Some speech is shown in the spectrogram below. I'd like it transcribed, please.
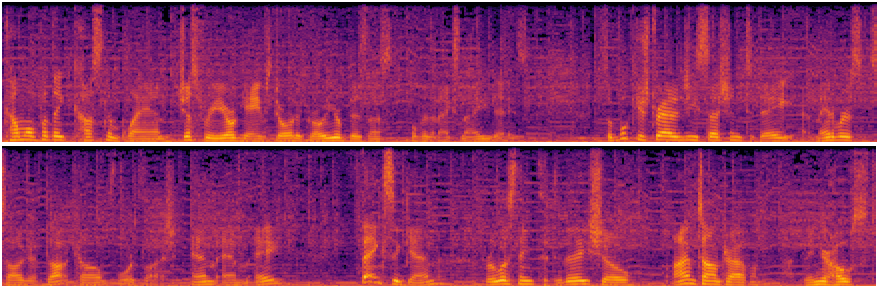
come up with a custom plan just for your game store to grow your business over the next 90 days. So book your strategy session today at manaversesaga.com forward slash MMA. Thanks again for listening to today's show. I'm Tom Traplin. I've been your host,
